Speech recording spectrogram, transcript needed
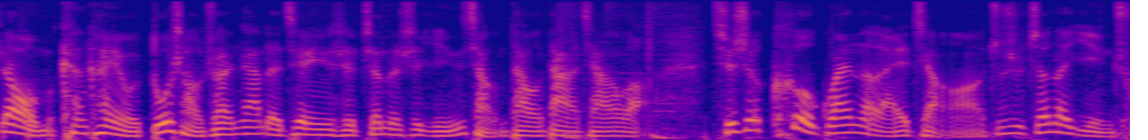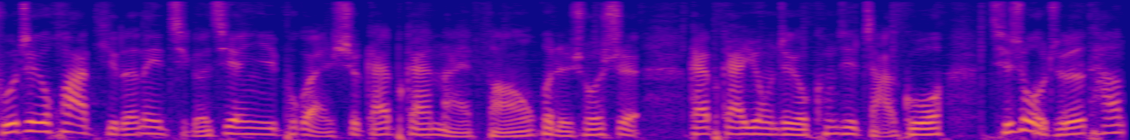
让我们看看有多少专家的建议是真的是影响到大家了。其实客观的来讲啊，就是真的引出这个话题的那几个建议，不管是该不该买房，或者说是该不该用这个空气炸锅，其实我觉得它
